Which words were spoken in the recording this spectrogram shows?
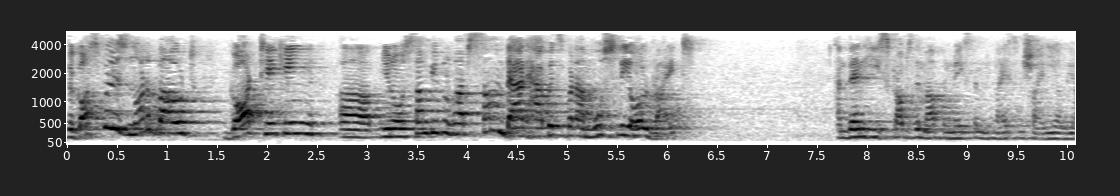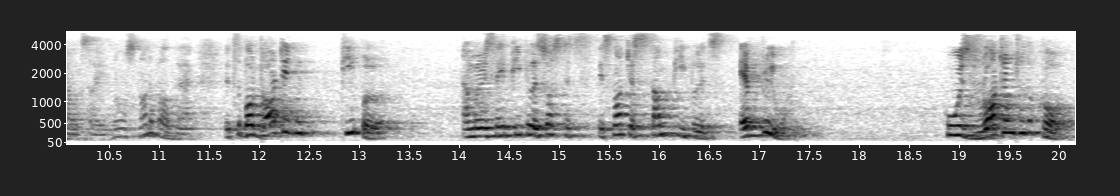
The gospel is not about God taking, uh, you know, some people who have some bad habits but are mostly all right, and then He scrubs them up and makes them nice and shiny on the outside. No, it's not about that. It's about God taking people, and when we say people, it's just it's, it's not just some people; it's everyone who is rotten to the core.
